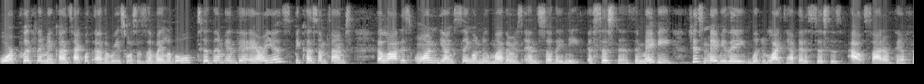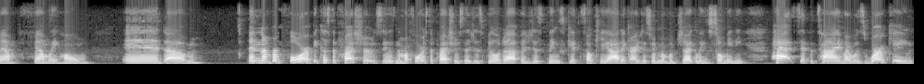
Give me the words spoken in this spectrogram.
or put them in contact with other resources available to them in their areas because sometimes a lot is on young single new mothers and so they need assistance and maybe just maybe they would like to have that assistance outside of their fam- family home and um, and number four, because the pressures, was number four is the pressures that just build up and just things get so chaotic. I just remember juggling so many hats at the time. I was working.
